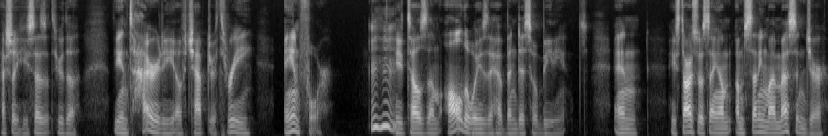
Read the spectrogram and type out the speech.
Actually, he says it through the the entirety of chapter three and 4 mm-hmm. He tells them all the ways they have been disobedient, and he starts with saying, "I'm I'm sending my messenger."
